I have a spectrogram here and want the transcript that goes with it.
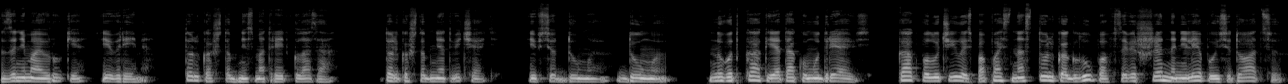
Занимаю руки и время. Только чтобы не смотреть в глаза. Только чтобы не отвечать. И все думаю, думаю. Ну вот как я так умудряюсь? Как получилось попасть настолько глупо в совершенно нелепую ситуацию?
